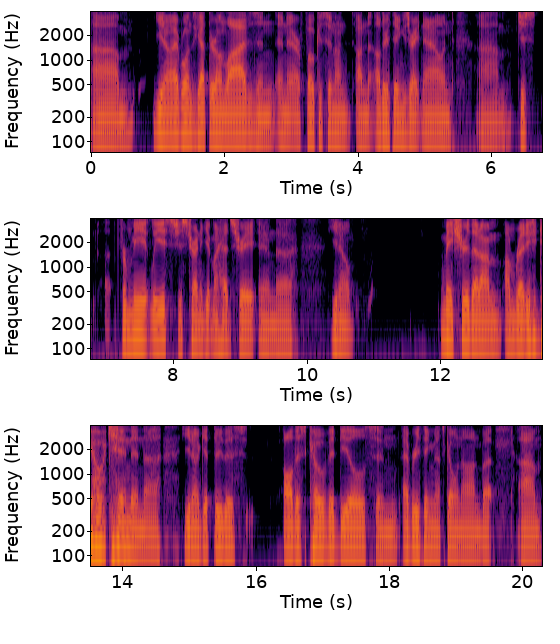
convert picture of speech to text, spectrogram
um, you know everyone's got their own lives and and are focusing on on other things right now, and um, just uh, for me at least, just trying to get my head straight and uh, you know make sure that I'm I'm ready to go again and uh, you know get through this all this COVID deals and everything that's going on. But um,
